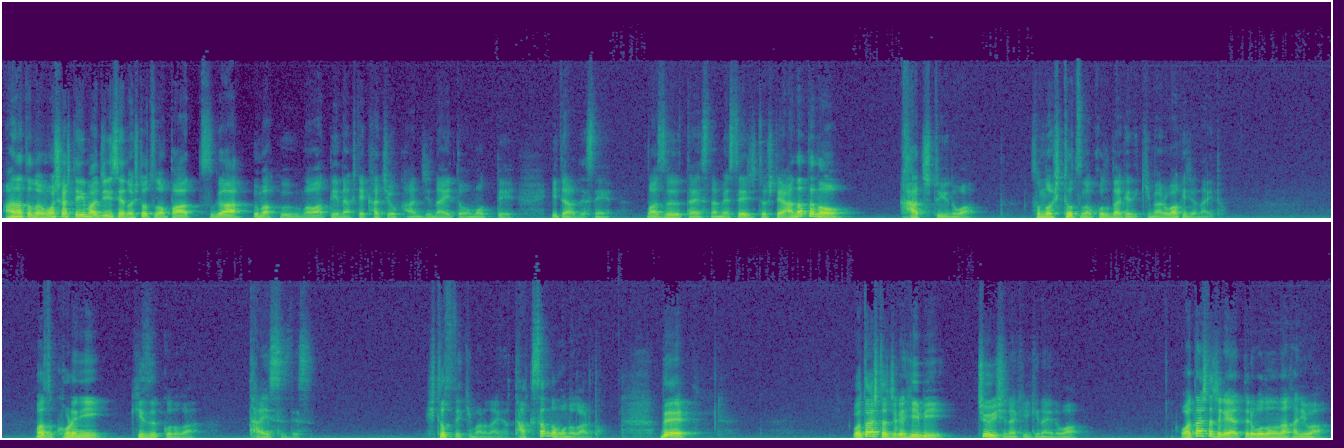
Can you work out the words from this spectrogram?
あなたのもしかして今人生の一つのパーツがうまく回っていなくて価値を感じないと思っていたらですね、まず大切なメッセージとしてあなたの価値というのはその一つのことだけで決まるわけじゃないと。まずこれに気づくことが大切です。一つで決まらないと。たくさんのものがあると。で、私たちが日々注意しなきゃいけないのは私たちがやってることの中には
